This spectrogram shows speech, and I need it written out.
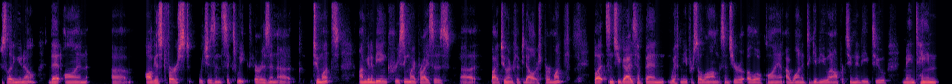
just letting you know that on uh, august 1st which is in six weeks or is in uh, two months i'm going to be increasing my prices uh, by $250 per month but since you guys have been with me for so long, since you're a low client, I wanted to give you an opportunity to maintain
